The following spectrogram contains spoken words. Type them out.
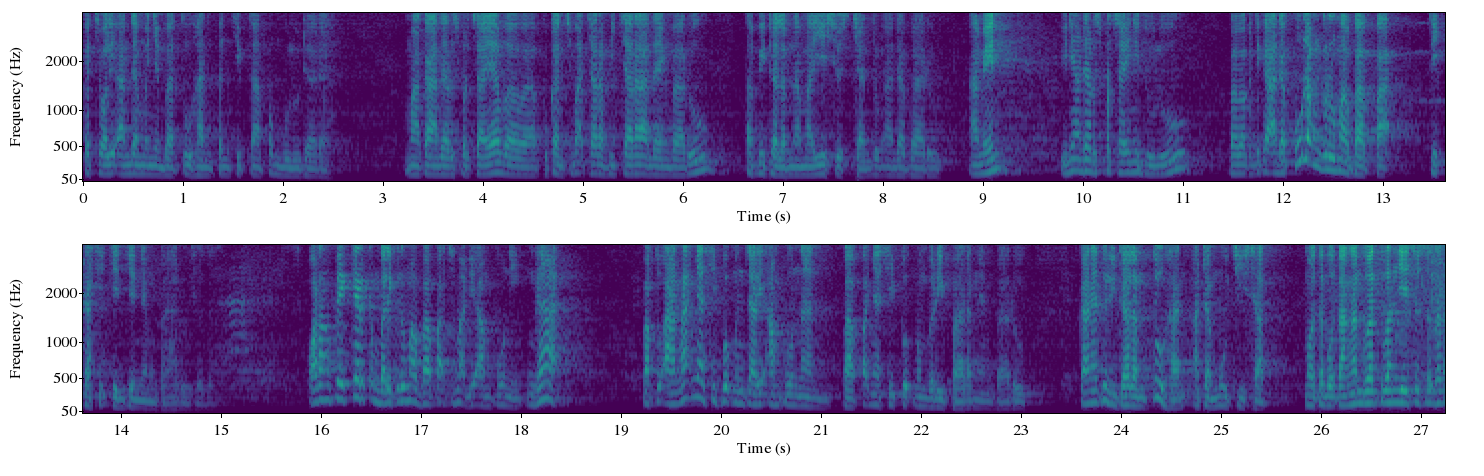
kecuali Anda menyembah Tuhan pencipta pembuluh darah. Maka Anda harus percaya bahwa bukan cuma cara bicara Anda yang baru, tapi dalam nama Yesus jantung Anda baru. Amin. Ini Anda harus percaya ini dulu bahwa ketika Anda pulang ke rumah Bapak dikasih cincin yang baru, Saudara. Orang pikir kembali ke rumah bapak cuma diampuni. Enggak. Waktu anaknya sibuk mencari ampunan, bapaknya sibuk memberi barang yang baru. Karena itu di dalam Tuhan ada mujizat. Mau tepuk tangan buat Tuhan Yesus, saudara?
